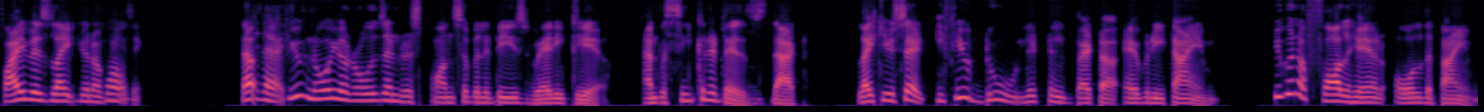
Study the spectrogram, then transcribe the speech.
Five is like you're amazing. Now, if you know your roles and responsibilities very clear, and the secret is that, like you said, if you do little better every time, you're going to fall here all the time,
